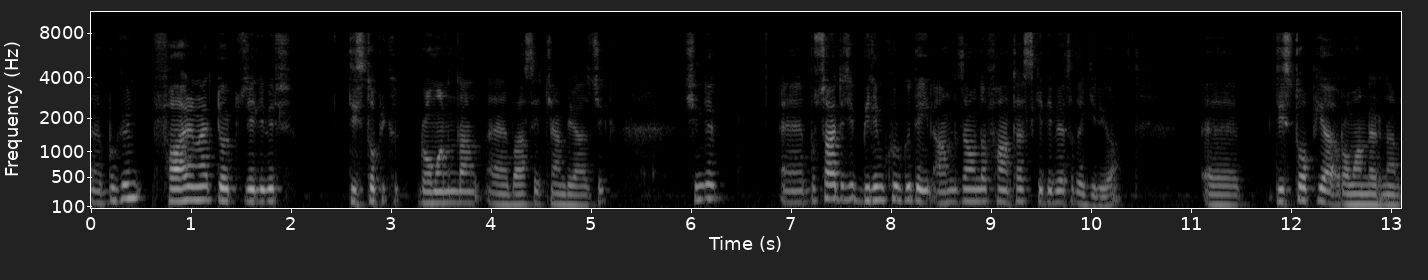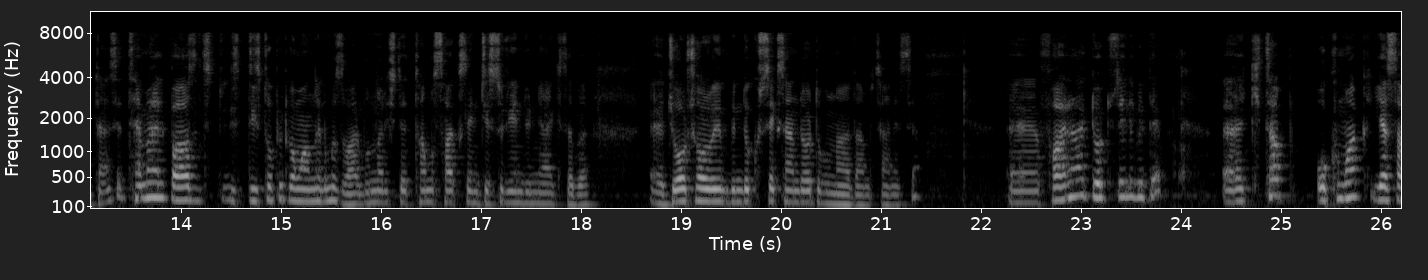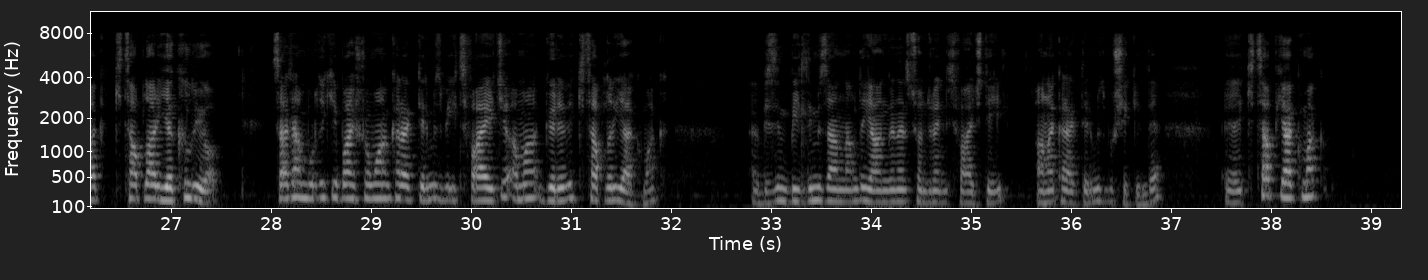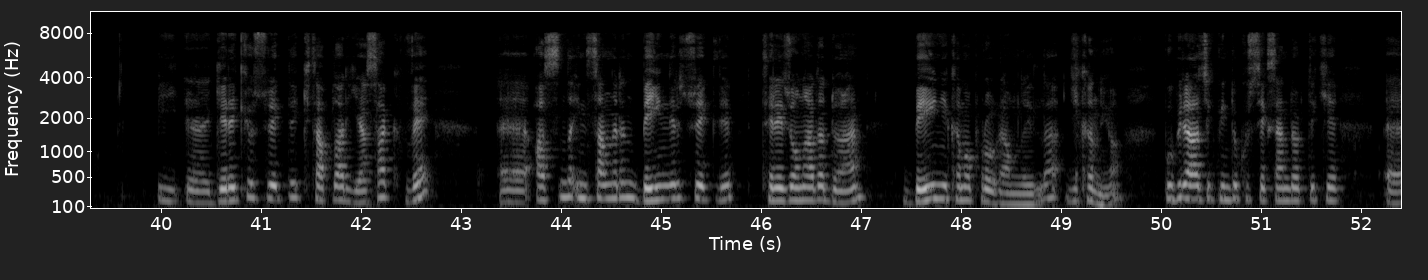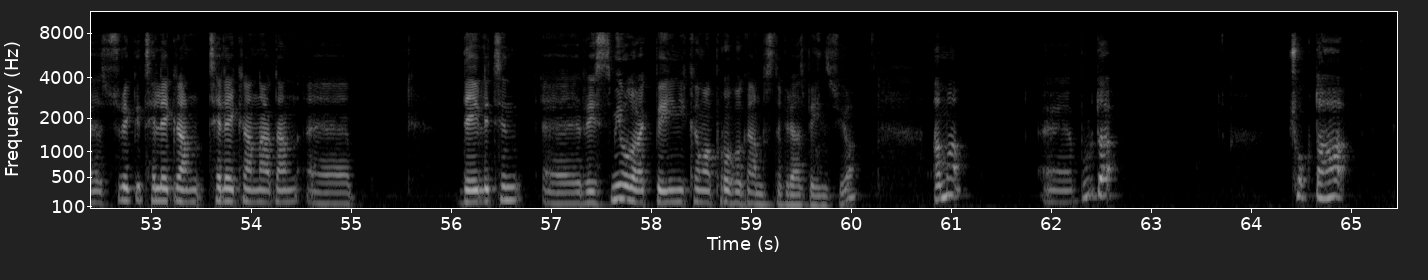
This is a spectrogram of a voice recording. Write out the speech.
Ee, Bugün Fahrenheit 451 distopik romanından e, bahsedeceğim birazcık. Şimdi e, bu sadece bilim kurgu değil, aynı zamanda fantastik edebiyata da giriyor. E, distopya romanlarından bir tanesi. Temel bazı dis- distopik romanlarımız var. Bunlar işte Thomas Huxley'in Cesur Yeni Dünya kitabı. George Orwell'in 1984'ü bunlardan bir tanesi. Fahrenheit 451'de e, kitap okumak yasak, kitaplar yakılıyor. Zaten buradaki baş roman karakterimiz bir itfaiyeci ama görevi kitapları yakmak. E, Bizim bildiğimiz anlamda yangınları söndüren itfaiyeci değil. Ana karakterimiz bu şekilde. E, kitap yakmak e, gerekiyor sürekli. Kitaplar yasak ve e, aslında insanların beyinleri sürekli televizyonlarda dönen beyin yıkama programlarıyla yıkanıyor. Bu birazcık 1984'teki e, sürekli telegram, teleekranlardan e, devletin e, resmi olarak beyin yıkama propagandasına biraz benziyor. Ama e, burada çok daha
